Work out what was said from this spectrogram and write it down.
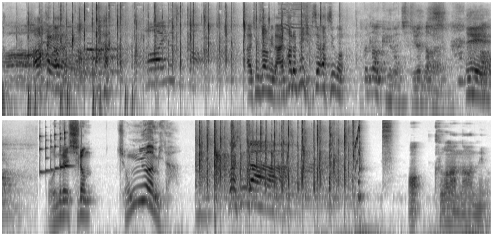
아, 감사합니다. 와 이거 진짜 아 죄송합니다. 아, 바로 폐기하셔가지고 끝나고 귀같이 들렸다가 예 오늘의 실험 종료합니다. 수고하셨습니다. 어 그건 안 나왔네요.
